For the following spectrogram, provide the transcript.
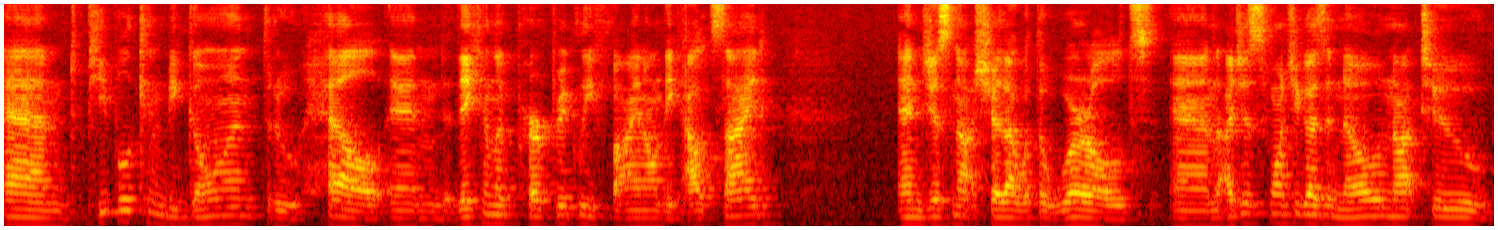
and people can be going through hell and they can look perfectly fine on the outside and just not share that with the world. And I just want you guys to know not to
